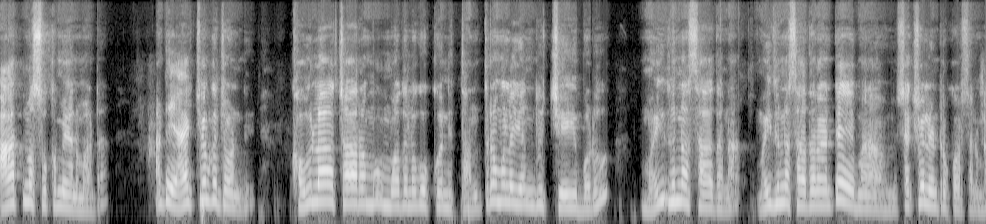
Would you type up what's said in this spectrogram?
ఆత్మ సుఖమే అనమాట అంటే యాక్చువల్గా చూడండి. కౌలాచారము మొదలగు కొన్ని తంత్రముల ఎందు చేయబడు మైథున సాధన. మైథున సాధన అంటే మన సెక్షువల్ ఇంటర్ కోర్స్ అనమాట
